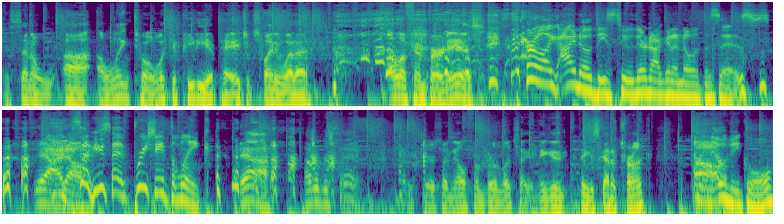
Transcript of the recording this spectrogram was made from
I sent a, uh, a link to a Wikipedia page explaining what a elephant bird is. They're like, I know these two. They're not going to know what this is. Yeah, I know. so you said, appreciate the link. yeah, hundred percent. I'm curious what an elephant bird looks like. I think, think it's got a trunk. I mean, that would be cool.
